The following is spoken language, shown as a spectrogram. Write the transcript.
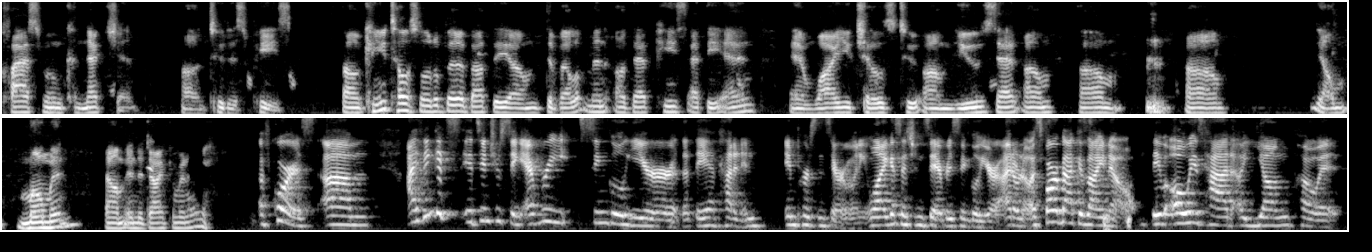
classroom connection uh, to this piece. Uh, can you tell us a little bit about the um, development of that piece at the end and why you chose to um, use that um, um, um, you know moment in the documentary? Of course. I think it's it's interesting. Every single year that they have had an in, in-person ceremony. Well, I guess I shouldn't say every single year. I don't know. As far back as I know, they've always had a young poet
